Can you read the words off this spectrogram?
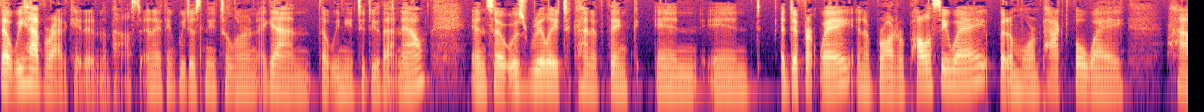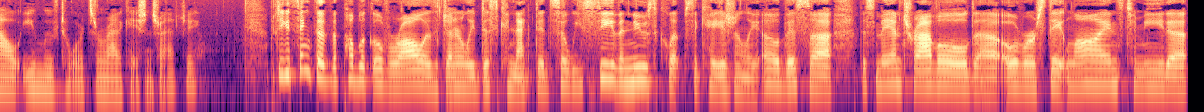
that we have eradicated in the past. And I think we just need to learn again that we need to do that now. And so it was really to kind of think in in a different way, in a broader policy way, but a more impactful way, how you move towards an eradication strategy. But do you think that the public overall is generally disconnected? So we see the news clips occasionally. Oh, this uh, this man traveled uh, over state lines to meet a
